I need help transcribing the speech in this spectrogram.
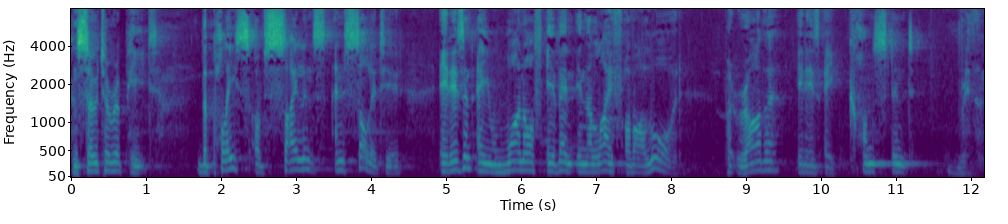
And so to repeat, the place of silence and solitude, it isn't a one off event in the life of our Lord, but rather it is a constant rhythm.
